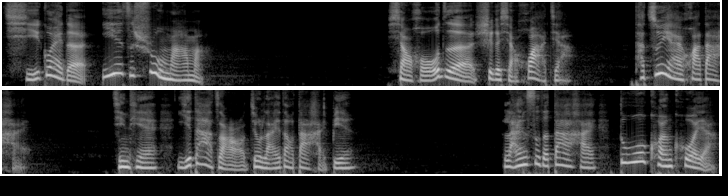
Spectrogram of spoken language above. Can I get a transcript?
奇怪的椰子树妈妈》。小猴子是个小画家，他最爱画大海。今天一大早就来到大海边。蓝色的大海多宽阔呀！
